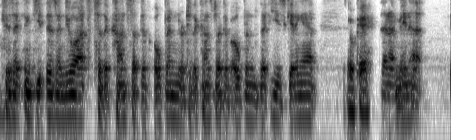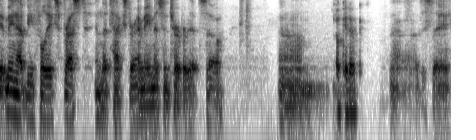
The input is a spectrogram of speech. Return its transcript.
because I think he, there's a nuance to the concept of open or to the construct of open that he's getting at. Okay. then I may not, it may not be fully expressed in the text or I may misinterpret it. So um, Okay. Okay. uh, I'll just say,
